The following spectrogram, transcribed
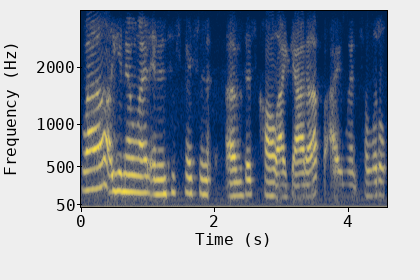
Well, you know what? In anticipation of this call, I got up. I went to Little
